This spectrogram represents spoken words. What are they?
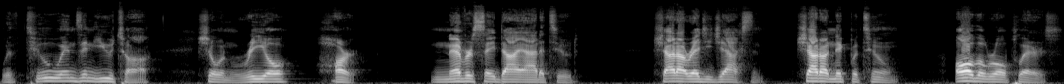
with two wins in Utah, showing real heart. Never say die attitude. Shout out Reggie Jackson. Shout out Nick Batum. All the role players.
